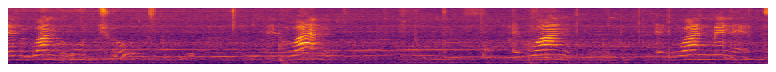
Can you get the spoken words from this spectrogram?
and one who toot. And one. And one. In one minute.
